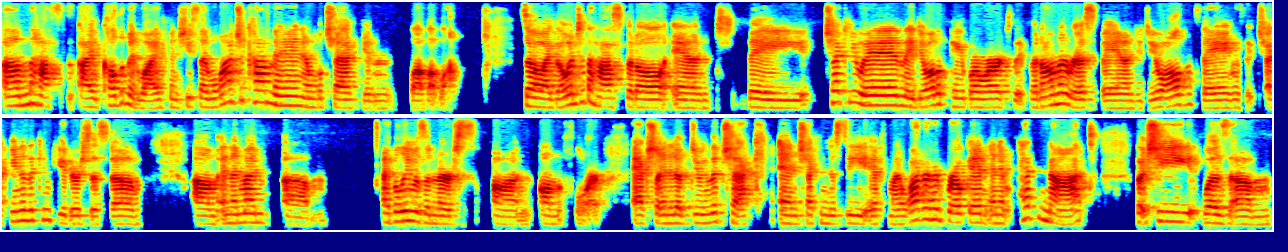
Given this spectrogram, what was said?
um, the hospital. I called the midwife and she said, Well, why don't you come in and we'll check and blah, blah, blah. So I go into the hospital and they check you in, they do all the paperwork, they put on the wristband, you do all the things, they check you into the computer system. Um, and then my um, I believe it was a nurse on on the floor. I Actually ended up doing the check and checking to see if my water had broken, and it had not. But she was um,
